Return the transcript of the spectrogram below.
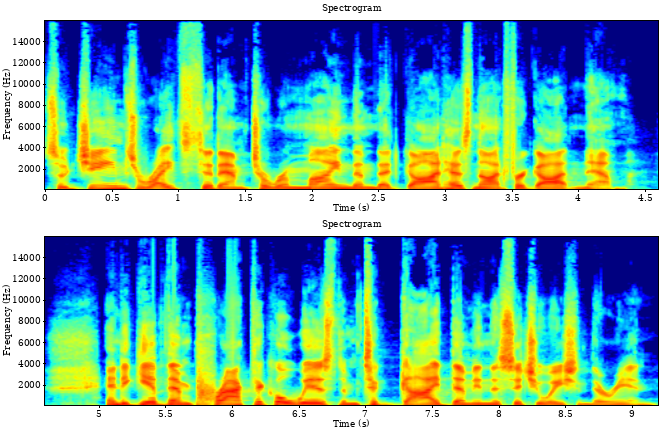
So James writes to them to remind them that God has not forgotten them and to give them practical wisdom to guide them in the situation they're in.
